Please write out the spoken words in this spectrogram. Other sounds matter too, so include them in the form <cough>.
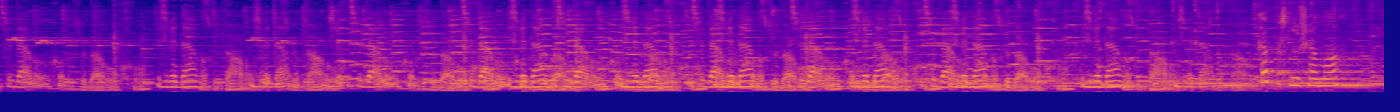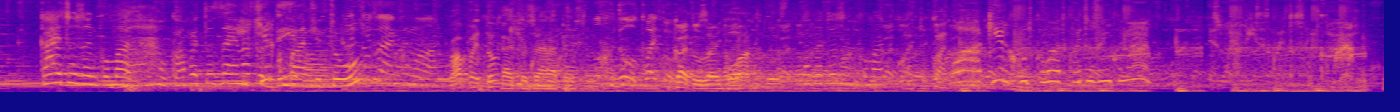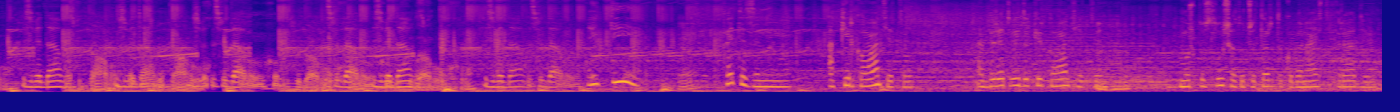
Звідавуху. Звідавуху. Звідаву. Звідаву. Звідаву. Звідаву. Звідавуху. Звідаву. Звідаву. Звідаву. Звідавуху. Звідаву. Звідаву. Звідаву. Звідавуху. Звідаву. Звідаву. Звідаву. Звідавуху. Звідаву. Звідаву. Звідаву. Kaj poslušamo? Kaj je to za en komad? Wow, kaj pa je to za ena Kjer komat je to? Kaj pa je to? Kaj je to za ena pesem? Hudo, kaj je to? Kaj je to za en komat? Kaj pa je to za en komad? Wow, kjer hud komat, kaj je to za en komat? zvedavo, zvedavo, zvedavo uho, zvedavo, zvedavo, zvedavo, zvedavo. Ej ti, ja? kaj te zanima? A kjer komat je to? A bi rad videl, kjer komat je to? Mhm. Moš poslušati v četrtek ob 11. radiju.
